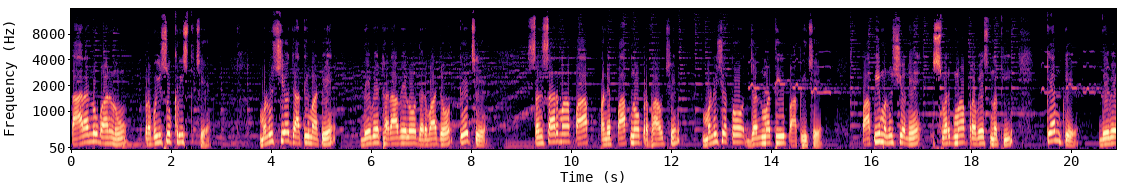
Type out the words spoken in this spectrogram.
તારાનું બારણું પ્રભુ ઈસુ ખ્રિસ્ત છે. મનુષ્ય જાતિ માટે દેવે ઠરાવેલો દરવાજો તે છે. સંસારમાં પાપ અને પાપનો પ્રભાવ છે. મનુષ્ય તો જન્મથી પાપી છે. પાપી મનુષ્યને સ્વર્ગમાં પ્રવેશ નથી. કેમ કે દેવે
